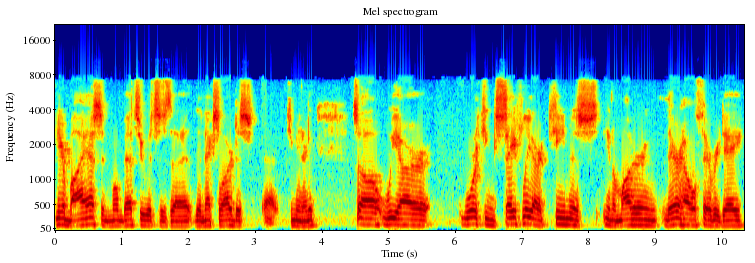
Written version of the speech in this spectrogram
nearby us in Monbetsu, which is the, the next largest uh, community. So we are working safely. Our team is you know monitoring their health every day.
